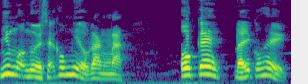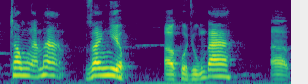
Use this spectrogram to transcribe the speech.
Nhưng mọi người sẽ không hiểu rằng là ok đấy có thể trong ngắn hạn doanh nghiệp uh, của chúng ta uh,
